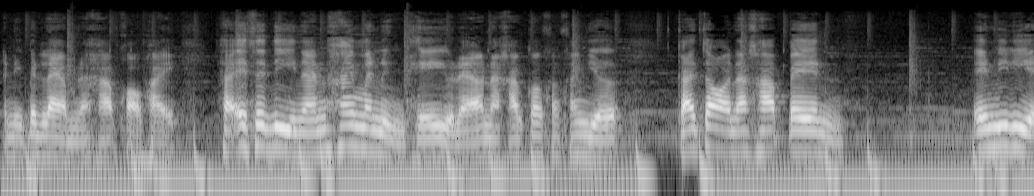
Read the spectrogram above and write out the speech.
อันนี้เป็นแรมนะครับ ขออภัย ถ้า SSD นั้นให้มา1 t อยู่แล้วนะครับ ก็ค่อนข้างเยอะ การ์ดจอนะครับเป็น NVIDIA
